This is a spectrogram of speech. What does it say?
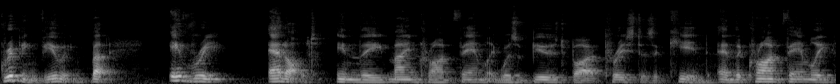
gripping viewing, but every adult in the main crime family was abused by a priest as a kid, and the crime family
